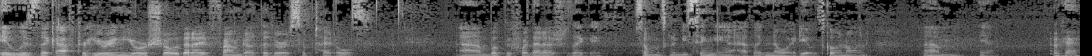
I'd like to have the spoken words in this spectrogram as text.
it was like after hearing your show that I found out that there are subtitles. Um, but before that, I was just like, if someone's going to be singing, I have like no idea what's going on. Um, yeah. Okay.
